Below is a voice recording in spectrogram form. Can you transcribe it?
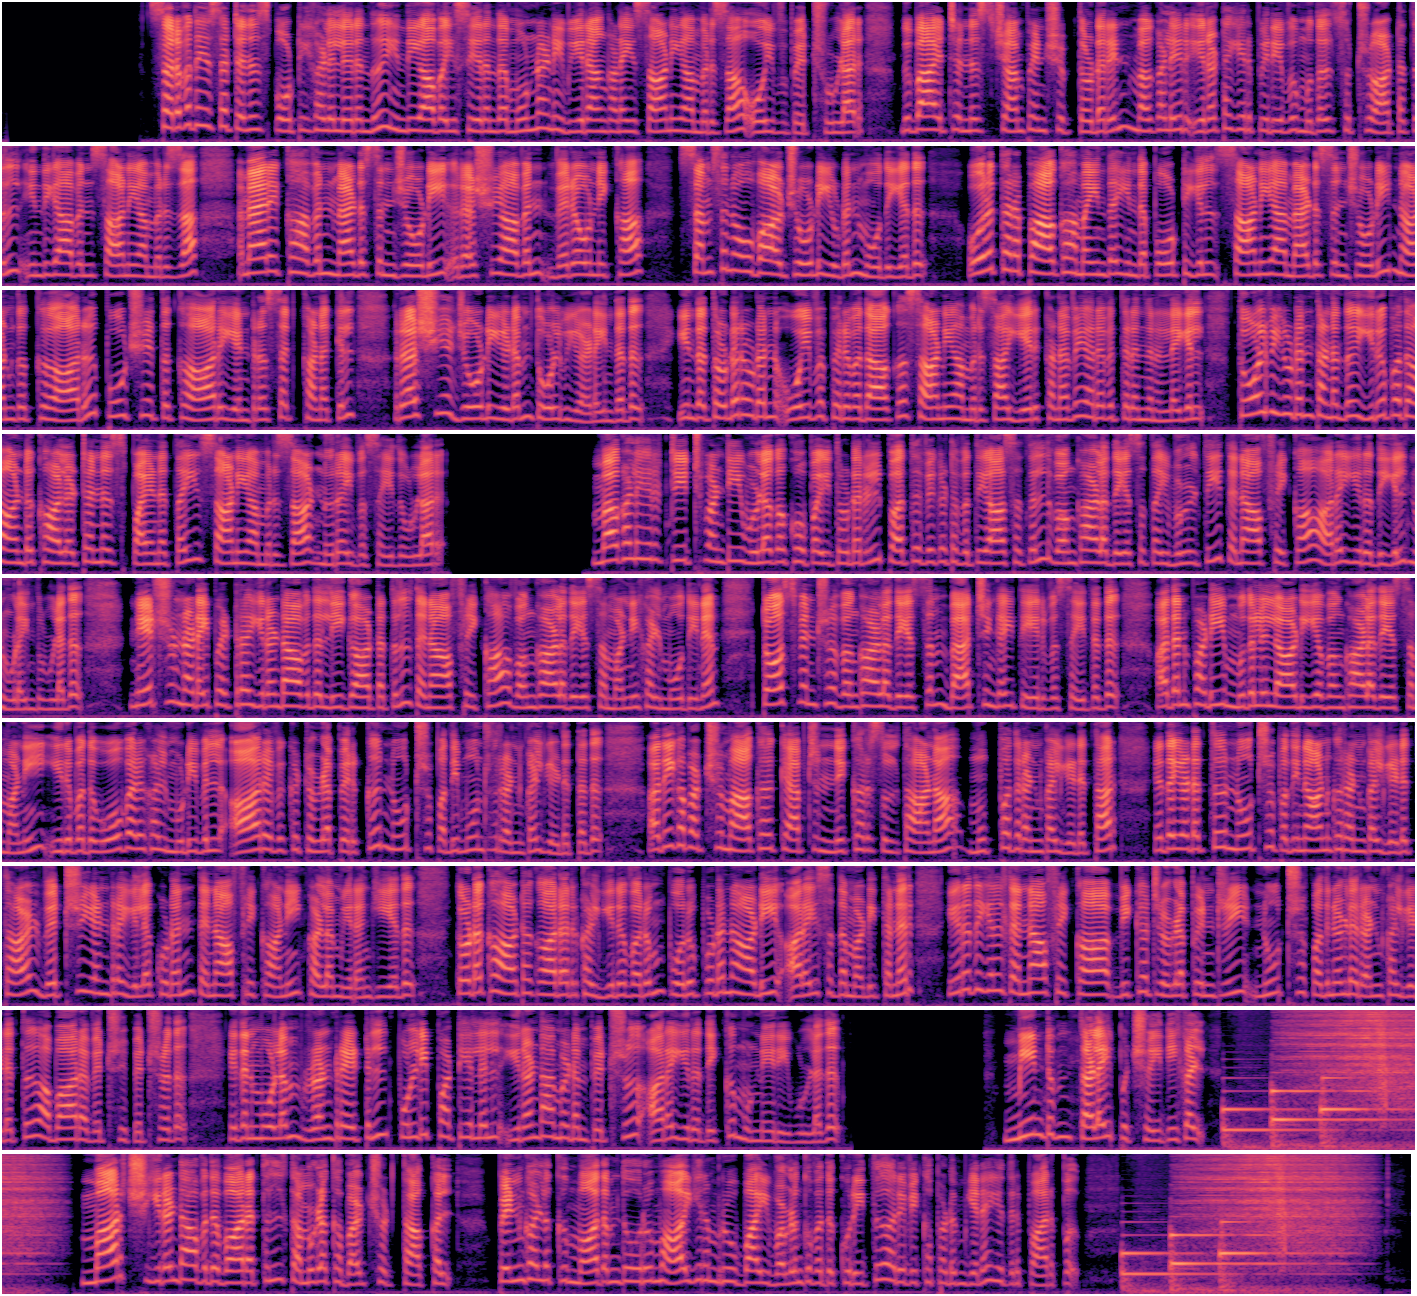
சர்வதேச டென்னிஸ் போட்டிகளிலிருந்து இந்தியாவை சேர்ந்த முன்னணி வீராங்கனை சானியா மிர்சா ஓய்வு பெற்றுள்ளார். துபாய் டென்னிஸ் சாம்பியன்ஷிப் தொடரின் மகளிர் இரட்டையர் பிரிவு முதல் சுற்று ஆட்டத்தில் இந்தியாவின் சானியா மிர்சா அமெரிக்காவின் மேடிசன் ஜோடி ரஷ்யாவின் வெரோனிகா சம்சனோவா ஜோடியுடன் மோதியது. ஒருதரப்பாக அமைந்த இந்த போட்டியில் சானியா மேடிசன் ஜோடி நான்குக்கு ஆறு பூஜ்ஜியத்துக்கு ஆறு என்ற செட் கணக்கில் ரஷ்ய ஜோடியிடம் தோல்வியடைந்தது. இந்த தொடருடன் ஓய்வு பெறுவதாக சானியா மிர்சா ஏற்கனவே அறிவித்திருந்த நிலையில் தோல்வியுடன் தனது இருபது ஆண்டு கால டென்னிஸ் பயணத்தை சானியா மிர்சா நிறைவு செய்துள்ளார். மகளிர் டி டுவெண்டி உலகக்கோப்பை தொடரில் பத்து விக்கெட் வித்தியாசத்தில் வங்காளதேசத்தை வீழ்த்தி தென்னாப்பிரிக்கா அரையிறுதியில் நுழைந்துள்ளது. நேற்று நடைபெற்ற இரண்டாவது லீக் ஆட்டத்தில் தென்னாப்பிரிக்கா வங்காளதேச அணிகள் மோதின டாஸ் வென்ற வங்காளதேசம் பேட்டிங்கை தேர்வு செய்தது. அதன்படி முதலில் ஆடிய வங்காளதேசம் அணி இருபது ஓவர்கள் முடிவில் ஆறு விக்கெட் இழப்பிற்கு நூற்று பதிமூன்று ரன்கள் எடுத்தது. அதிகபட்சமாக கேப்டன் நிக்கர் சுல்தானா முப்பது ரன்கள் எடுத்தார். இதையடுத்து நூற்று பதினான்கு ரன்கள் எடுத்தால் வெற்றி என்ற இலக்குடன் தென்னாப்பிரிக்கா அணி களம் இறங்கியது. தொடக்க ஆட்டக்காரர்கள் இருவரும் பொறுப்புடன் ஆடி அரை சதம் அடித்தனர். இறுதியில் தென்னாப்பிரிக்கா விக்கெட் இழப்பின்றி நூற்று பதினேழு ரன்கள் எடுத்து அபார வெற்றி பெற்றது. இதன் மூலம் ரன் ரேட்டில் புள்ளிப்பட்டியலில் இரண்டாம் இடம் பெற்று அரையிறுதிக்கு முன்னேறியுள்ளது. மீண்டும் தலைப்புச் செய்திகள். மார்ச் இரண்டாவது வாரத்தில் தமிழக பட்ஜெட் தாக்கல். பெண்களுக்கு மாதந்தோறும் ஆயிரம் ரூபாய் வழங்குவது குறித்து அறிவிக்கப்படும் என எதிர்பார்ப்பு.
